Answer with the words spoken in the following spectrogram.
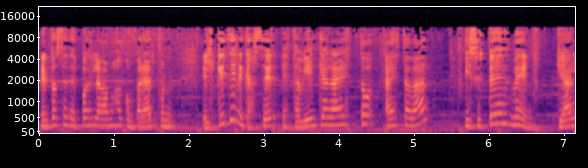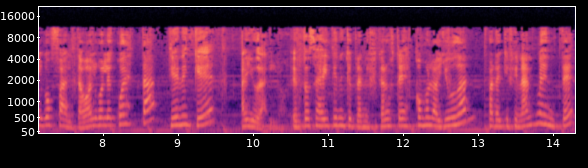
Entonces después la vamos a comparar con el qué tiene que hacer, está bien que haga esto a esta edad y si ustedes ven que algo falta o algo le cuesta, tienen que ayudarlo. Entonces ahí tienen que planificar ustedes cómo lo ayudan para que finalmente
